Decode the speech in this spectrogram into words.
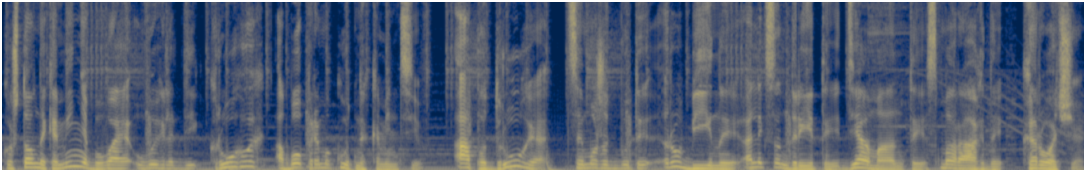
коштовне каміння буває у вигляді круглих або прямокутних камінців. А по-друге, це можуть бути рубіни, олександрити, діаманти, смарагди. Коротше,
